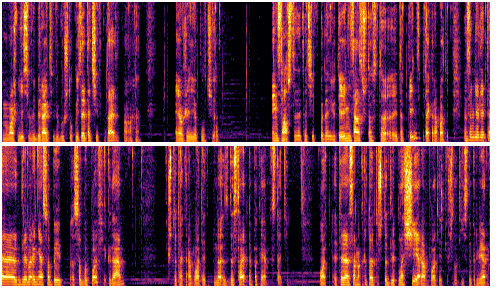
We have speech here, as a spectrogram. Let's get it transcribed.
Мы можем здесь выбирать любую штуку. Из этой ачивку, да? Ага. Я уже ее получил. Я не знал, что за это ачивку дают. Я не знал, что, это в принципе так работает. На самом деле это для брони особо, особо пофиг, да? Что так работает. Но доставать на ПКМ, кстати. Вот. Это самое крутое, то, что для плащей работает. Потому что вот есть, например,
